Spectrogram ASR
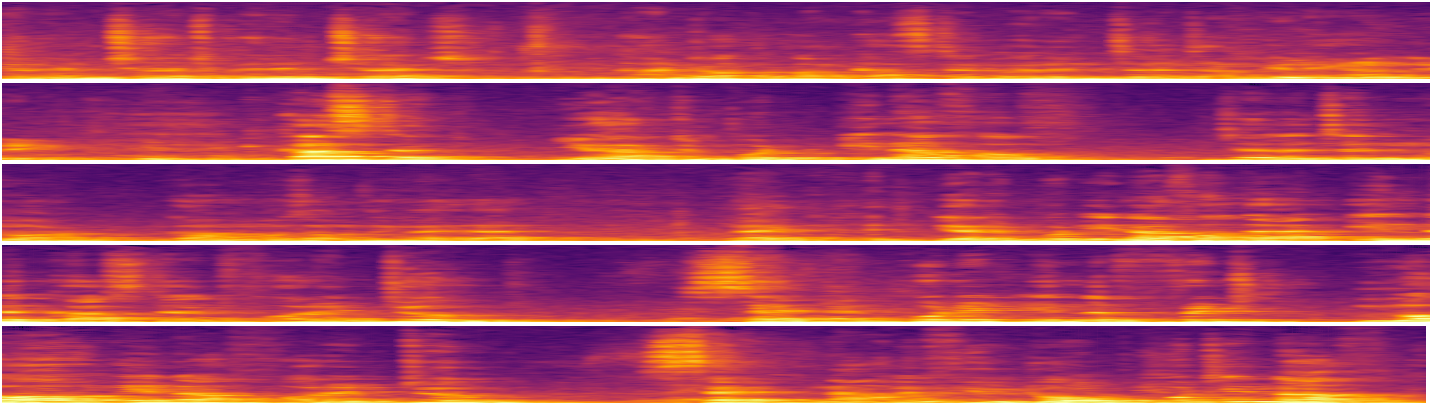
you're in church, we're in church. You can't talk about custard, we're in church, I'm getting hungry. custard, you have to put enough of gelatin or gum or something like that, right? You have to put enough of that in the custard for it to set and put it in the fridge long enough for it to set. Now, if you don't put enough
